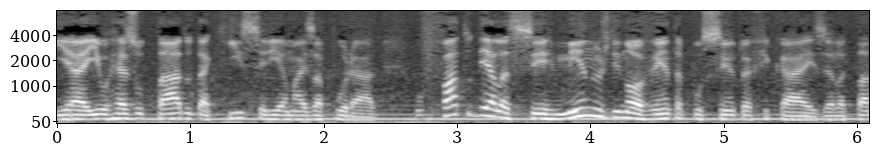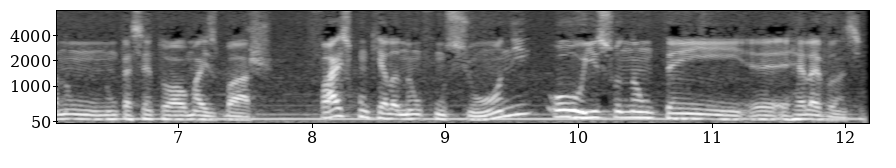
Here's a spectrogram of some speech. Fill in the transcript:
e aí o resultado daqui seria mais apurado. O fato de ela ser menos de 90% eficaz, ela está num, num, percentual mais baixo, faz com que ela não funcione ou isso não tem é, relevância?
